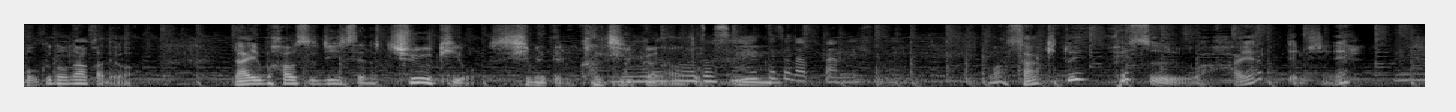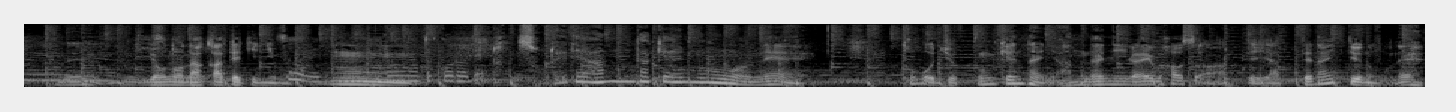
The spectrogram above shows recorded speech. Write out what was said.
僕の中ではライブハウス人生の中期を占めてる感じかなと。なるほど、そういうこうん。とだったんですね。まあ、サーキットフェスは流行ってるしね、うん。ね世の中的にも。そうですね。いろんなところで。それであんだけもうね徒歩10分圏内にあんなにライブハウスがあってやってないっていうのもね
